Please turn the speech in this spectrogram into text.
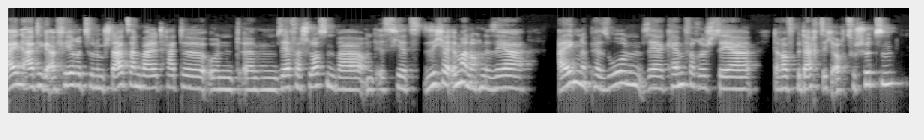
eigenartige Affäre zu einem Staatsanwalt hatte und ähm, sehr verschlossen war und ist jetzt sicher immer noch eine sehr eigene Person, sehr kämpferisch, sehr darauf bedacht, sich auch zu schützen.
